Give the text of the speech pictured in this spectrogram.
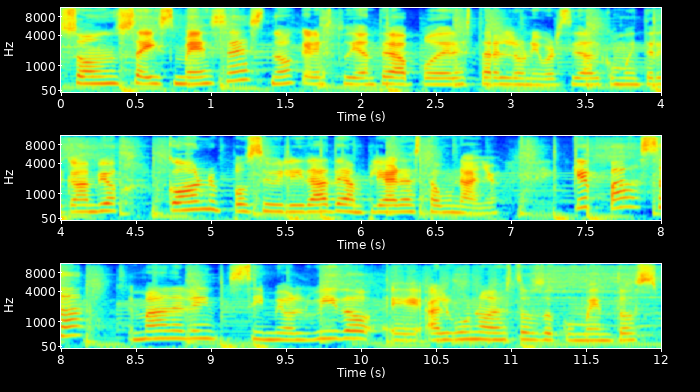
son seis meses, ¿no? Que el estudiante va a poder estar en la universidad como intercambio con posibilidad de ampliar hasta un año. ¿Qué pasa, Madeline, si me olvido eh, alguno de estos documentos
